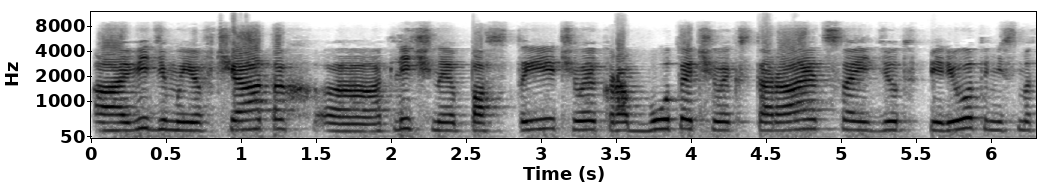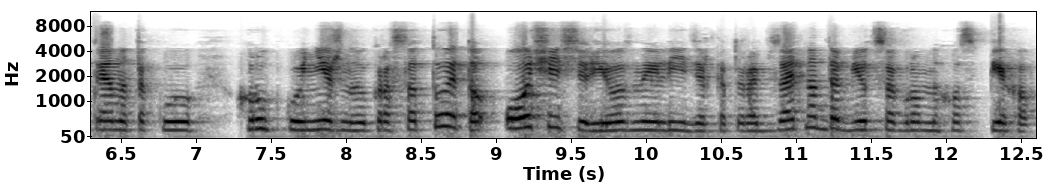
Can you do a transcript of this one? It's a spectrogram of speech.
А, видим ее в чатах, а, отличные посты, человек работает, человек старается, идет вперед, и несмотря на такую хрупкую, нежную красоту, это очень серьезный лидер, который обязательно добьется огромных успехов.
